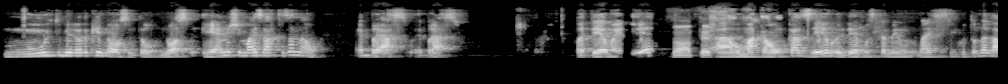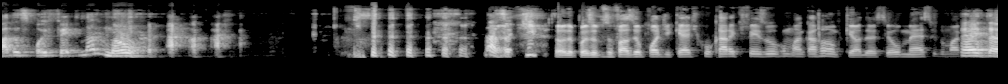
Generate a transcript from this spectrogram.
muito melhor do que nós. Então, nós realmente é mais artesanal. É braço, é braço. Para ter uma ideia, Bom, ah, o macarrão caseiro, vendemos também mais de 5 toneladas, foi feito na mão. Nossa, que... então, depois eu preciso fazer o podcast com o cara que fez o macarrão, porque deve ser o mestre do macarrão. É, então.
